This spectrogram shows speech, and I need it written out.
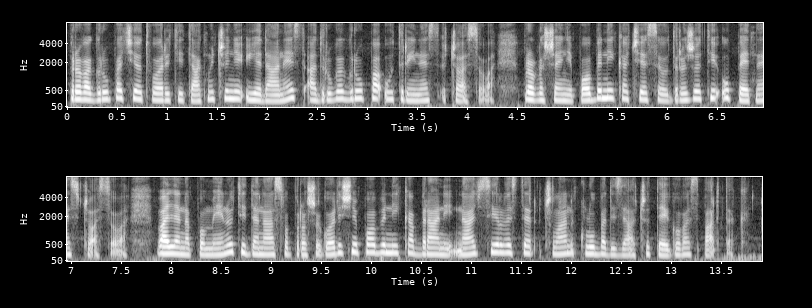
Prva grupa će otvoriti takmičenje u 11, a druga grupa u 13 časova. Proglašenje pobednika će se održati u 15 časova. Valja napomenuti da naslov prošlogodišnje pobednika brani Nađ Silvester, član kluba dizača tegova Spartak.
